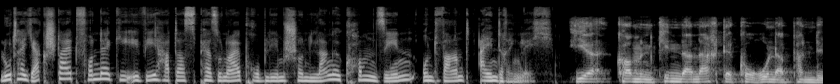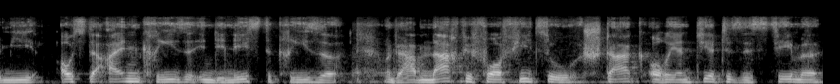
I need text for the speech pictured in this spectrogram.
Lothar Jacksteit von der GEW hat das Personalproblem schon lange kommen sehen und warnt eindringlich gefährlich. Hier kommen Kinder nach der Corona-Pandemie aus der einen Krise in die nächste Krise. Und wir haben nach wie vor viel zu stark orientierte Systeme,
